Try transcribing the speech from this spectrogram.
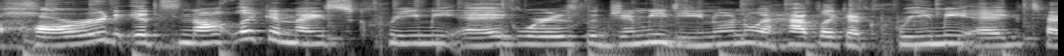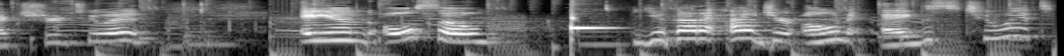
hard. It's not like a nice creamy egg, whereas the Jimmy Dean one had like a creamy egg texture to it. And also, you gotta add your own eggs to it.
